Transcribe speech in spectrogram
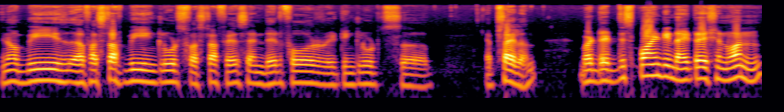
you know B is, uh, first of B includes first of S and therefore, it includes uh, epsilon. But at this point in iteration 1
